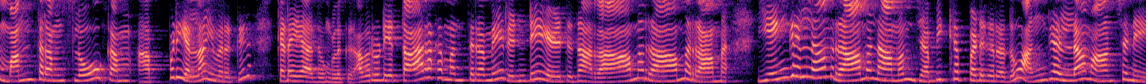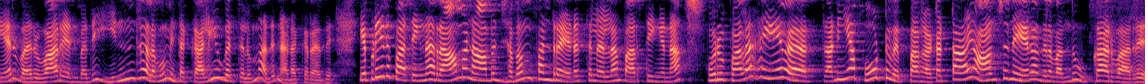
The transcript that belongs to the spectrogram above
மந்திரம் ஸ்லோகம் அப்படியெல்லாம் இவருக்கு கிடையாது உங்களுக்கு. அவருடைய தாரக மந்திரமே ரெண்டே எழுத்து தான் ராம ராம ராம. எங்கெல்லாம் ராமநாமம் ஜபிக்கப்படுகிறதோ அங்கெல்லாம் ஆஞ்சநேயர் வருவார் என்பது இன்றளவும் இந்த கலியுகத்திலும் அது நடக்கிறது. எப்படின்னு பார்த்தீங்கன்னா ராமநாம ஜபம் பண்ணுற இடத்துலலாம் பார்த்தீங்கன்னா ஒரு பலகையே தனியாக போட்டு வைப்பாங்க. கட்டாயம் ஆஞ்சநேயர் அதில் வந்து உட்கார்வார்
